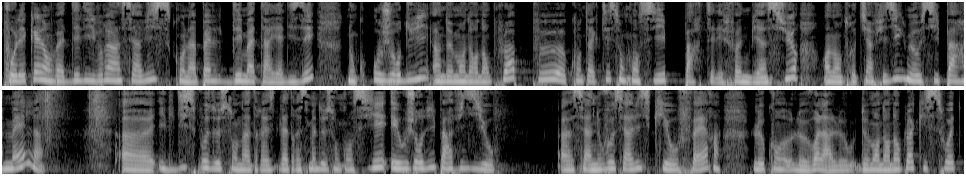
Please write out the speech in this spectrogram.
pour lesquelles on va délivrer un service qu'on appelle dématérialisé. Donc aujourd'hui, un demandeur d'emploi peut euh, contacter son conseiller par téléphone, bien sûr, en entretien physique, mais aussi par mail. Euh, il dispose de son adresse, l'adresse mail de son conseiller, et aujourd'hui par visio. Euh, c'est un nouveau service qui est offert. Le, le voilà, le demandeur d'emploi qui souhaite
